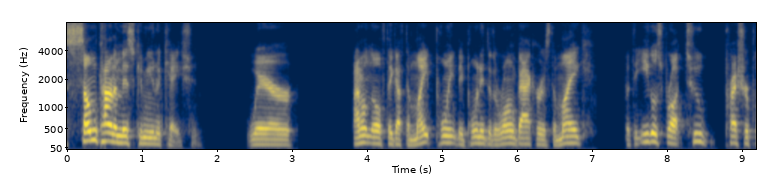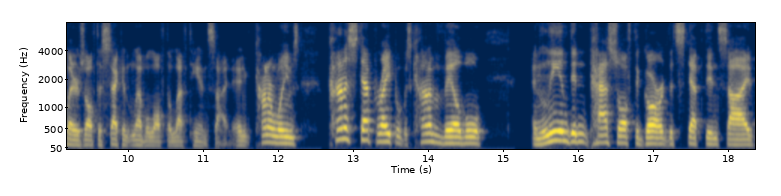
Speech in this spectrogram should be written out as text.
some kind of miscommunication where I don't know if they got the mic point, they pointed to the wrong backer as the mic, but the Eagles brought two pressure players off the second level off the left hand side. And Connor Williams kind of stepped right, but was kind of available. And Liam didn't pass off the guard that stepped inside.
